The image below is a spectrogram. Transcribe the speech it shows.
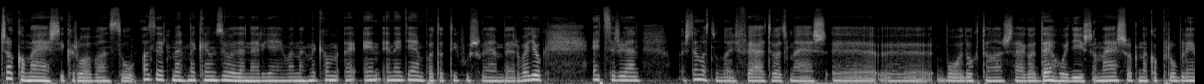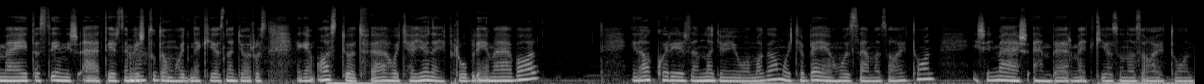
csak a másikról van szó. Azért, mert nekem zöld energiáim vannak, nekem, én, én egy empata típusú ember vagyok. Egyszerűen, most nem azt mondom, hogy feltölt más ö, ö, boldogtalansága, de hogy is a másoknak a problémáit, azt én is átérzem, mm. és tudom, hogy neki az nagyon rossz. Engem azt tölt fel, hogyha jön egy problémával, én akkor érzem nagyon jól magam, hogyha bejön hozzám az ajtón, és egy más ember megy ki azon az ajtón.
